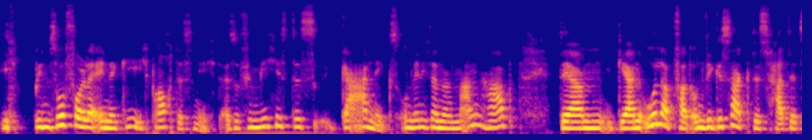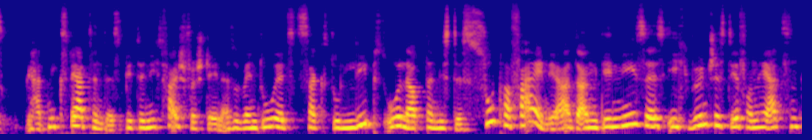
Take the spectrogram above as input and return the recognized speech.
ich bin so voller Energie, ich brauche das nicht. Also für mich ist das gar nichts. Und wenn ich dann einen Mann habe, der ähm, gerne Urlaub fährt, und wie gesagt, das hat jetzt hat nichts Wertendes, bitte nicht falsch verstehen. Also wenn du jetzt sagst, du liebst Urlaub, dann ist das super fein, ja, dann genieße es. Ich wünsche es dir von Herzen,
